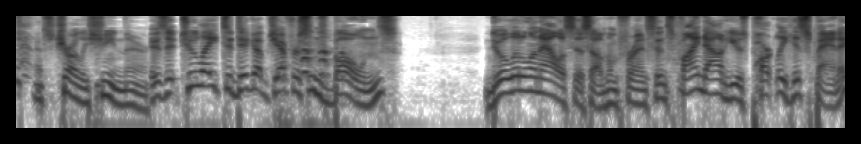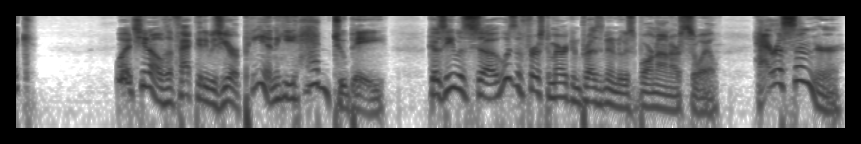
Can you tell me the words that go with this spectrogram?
That's Charlie Sheen there. is it too late to dig up Jefferson's bones? Do a little analysis of him, for instance. Find out he was partly Hispanic, which, you know, the fact that he was European, he had to be. Because he was, uh, who was the first American president who was born on our soil? Harrison or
